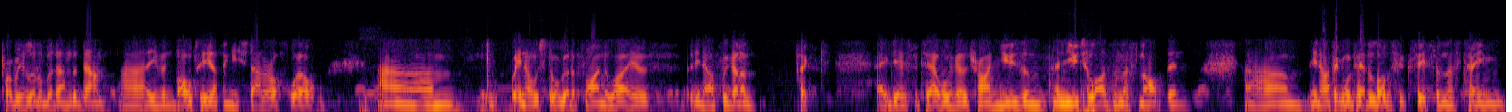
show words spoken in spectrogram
probably a little bit underdone. Uh, even Bolty, I think he started off well. Um, you know, we've still got to find a way of, you know, if we're going to pick Ajaz Patel, we've got to try and use them and utilise them. If not, then um, you know I think we've had a lot of success in this team,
